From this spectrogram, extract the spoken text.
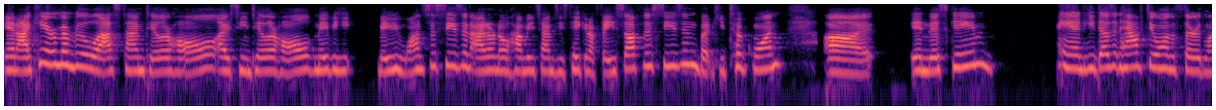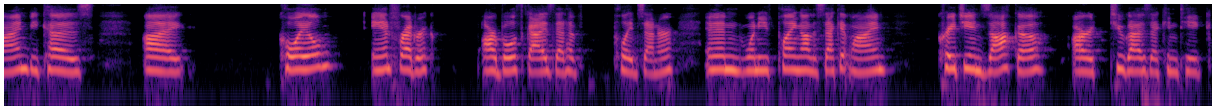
And I can't remember the last time Taylor Hall, I've seen Taylor Hall, maybe he, maybe once this season. I don't know how many times he's taken a face off this season, but he took one uh, in this game. And he doesn't have to on the third line because uh, Coyle and Frederic are both guys that have played center. And then when he's playing on the second line, Krejci and Zacha are two guys that can take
